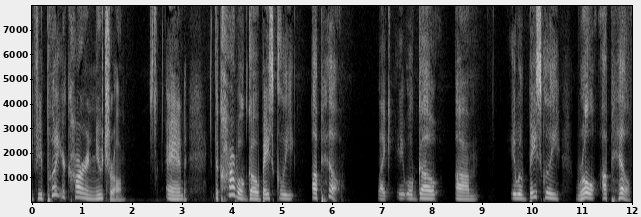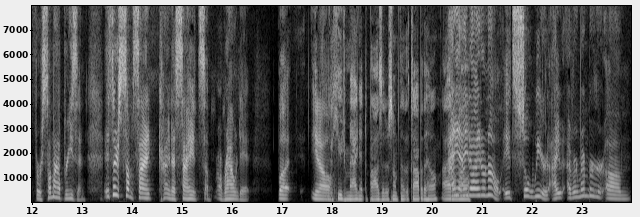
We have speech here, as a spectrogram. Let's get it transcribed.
If you put your car in neutral, and the car will go basically uphill, like it will go, um, it will basically roll uphill for some odd reason. Is there some sci- kind of science around it? But you know, A huge magnet deposit or something at the top of the hill. I don't I, know. I, don't- I don't know. It's so weird. I, I remember um,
